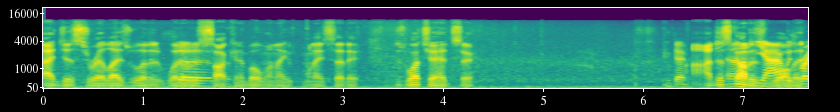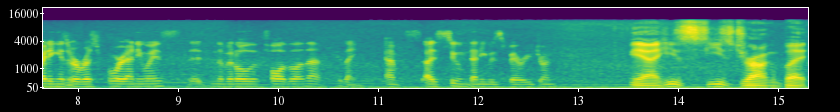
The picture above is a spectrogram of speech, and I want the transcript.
I just realized what it, what I was talking about when I when I said it. Just watch your head, sir. Okay. I just Um, got his yeah, I was writing his arrest report anyways in the middle of the fall on that because I I assumed that he was very drunk. Yeah, he's he's drunk, but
